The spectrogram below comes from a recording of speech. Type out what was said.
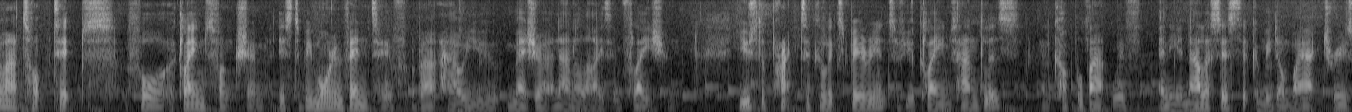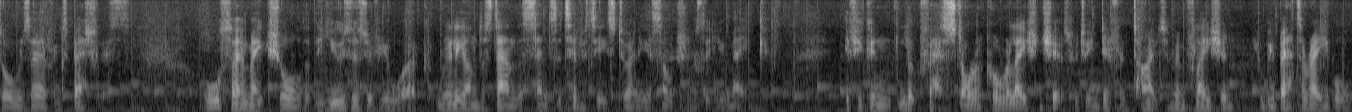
of our top tips for a claims function is to be more inventive about how you measure and analyse inflation. Use the practical experience of your claims handlers and couple that with any analysis that can be done by actuaries or reserving specialists. Also make sure that the users of your work really understand the sensitivities to any assumptions that you make. If you can look for historical relationships between different types of inflation, you'll be better able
